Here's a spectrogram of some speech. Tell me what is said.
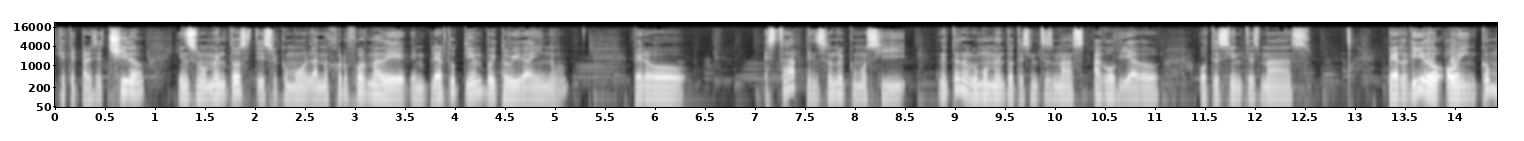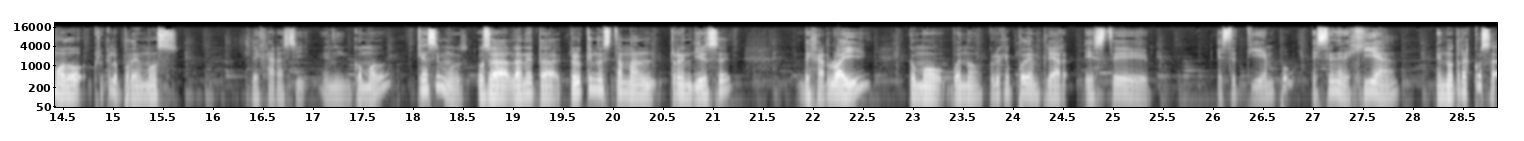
que te parece chido, y en su momento se te hizo como la mejor forma de, de emplear tu tiempo y tu vida ahí, ¿no? Pero estaba pensando como si neta en algún momento te sientes más agobiado o te sientes más perdido o incómodo, creo que lo podemos dejar así, en incómodo. ¿Qué hacemos? O sea, la neta, creo que no está mal rendirse, dejarlo ahí, como, bueno, creo que puede emplear este, este tiempo, esta energía en otra cosa.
